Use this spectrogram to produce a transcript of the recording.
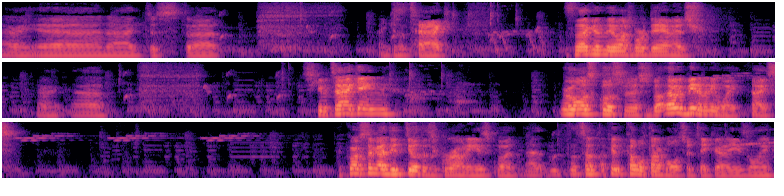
Alright, and I just, uh, I just attack. It's not gonna do much more damage. Alright, uh... Just keep attacking. We're almost close to finish but Oh, we beat him anyway. Nice. Of course, I gotta deal with his gronies, but uh, some, a couple Thunderbolts should take care of that easily.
